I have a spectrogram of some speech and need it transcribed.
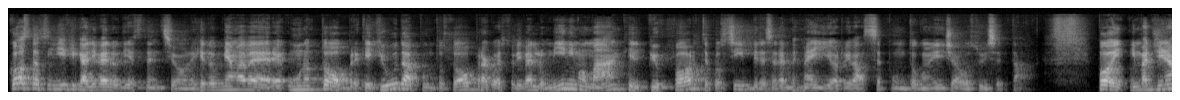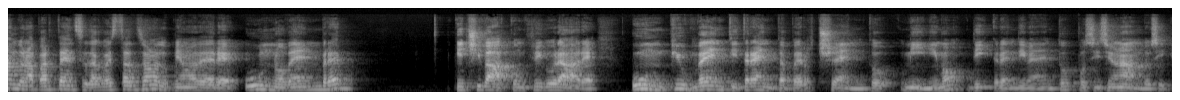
Cosa significa a livello di estensione? Che dobbiamo avere un ottobre che chiuda appunto sopra questo livello minimo, ma anche il più forte possibile. Sarebbe meglio arrivasse appunto, come dicevo, sui 70. Poi, immaginando una partenza da questa zona, dobbiamo avere un novembre che ci va a configurare un più 20-30% minimo di rendimento, posizionandosi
